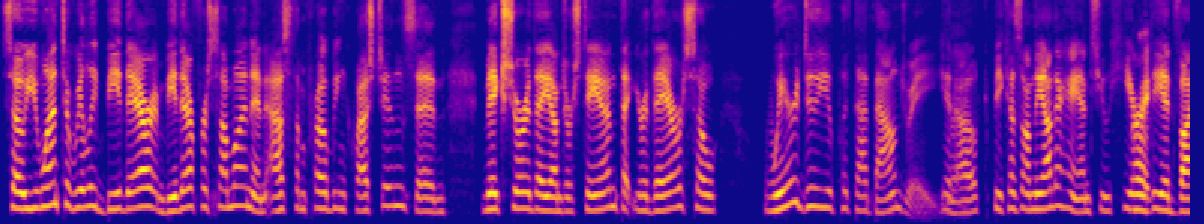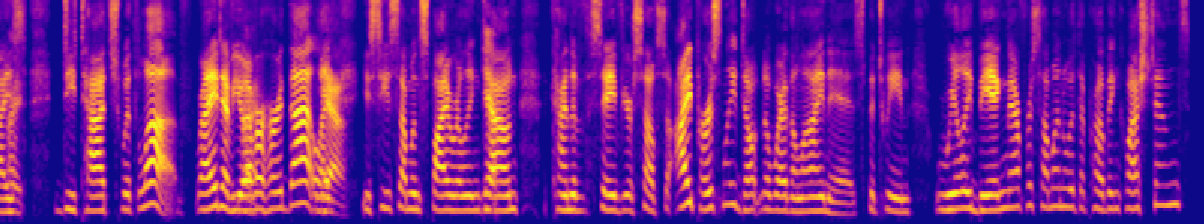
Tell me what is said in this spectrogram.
so you want to really be there and be there for someone and ask them probing questions and make sure they understand that you're there. So where do you put that boundary? You know, because on the other hand, you hear Right, the advice right. detach with love, right? Have you Right. ever heard that? Like Yeah. you see someone spiraling Yeah. down, kind of save yourself. So I personally don't know where the line is between really being there for someone with the probing questions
